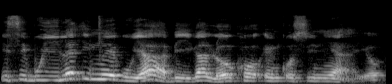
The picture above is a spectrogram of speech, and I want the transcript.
Isibuyile inceku yabika lokho enkosini yayo.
